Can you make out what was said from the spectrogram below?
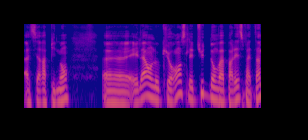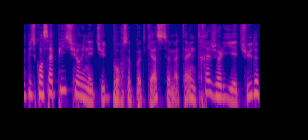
assez rapidement. Euh, et là, en l'occurrence, l'étude dont on va parler ce matin, puisqu'on s'appuie sur une étude pour ce podcast ce matin, une très jolie étude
